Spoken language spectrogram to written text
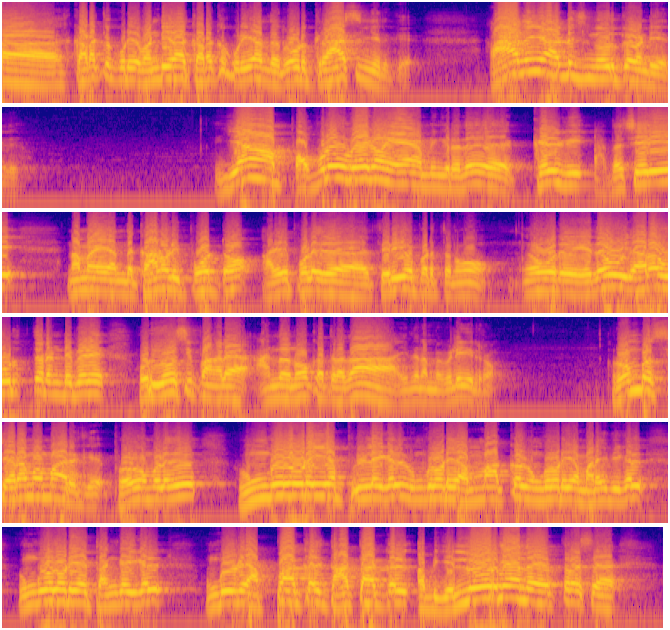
கடக்கக்கூடிய வண்டியெல்லாம் கடக்கக்கூடிய அந்த ரோடு கிராசிங் இருக்குது அதையும் அடிச்சு நொறுக்க வேண்டியது. ஏன் அப்போ அவ்வளோ வேகம் ஏன் அப்படிங்கிறது கேள்வி. அதை சரி நம்ம அந்த காணொளி போட்டோம். அதே போல் இதை தெரியப்படுத்தணும். ஒரு ஏதோ யாரோ ஒருத்தர் ரெண்டு பேர் ஒரு யோசிப்பாங்களே அந்த நோக்கத்தில் தான் இதை நம்ம வெளியிடுறோம். ரொம்ப சிரமமா இருக்கு. போகும் பொழுது உங்களுடைய பிள்ளைகள் உங்களுடைய அம்மாக்கள் உங்களுடைய மனைவிகள் உங்களுடைய தங்கைகள் உங்களுடைய அப்பாக்கள் தாத்தாக்கள் அப்படி எல்லோருமே அந்த இடத்துல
